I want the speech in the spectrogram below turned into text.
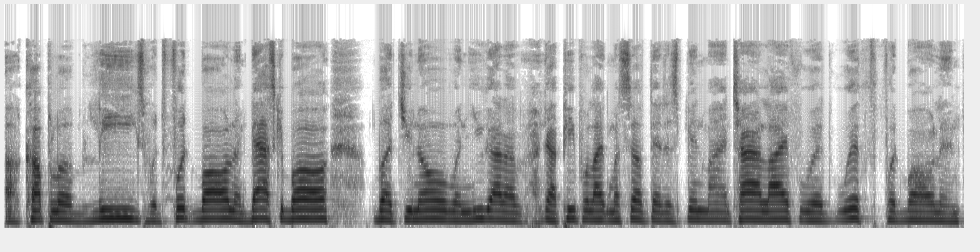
a couple of leagues with football and basketball. But you know, when you got a got people like myself that has spent my entire life with with football and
